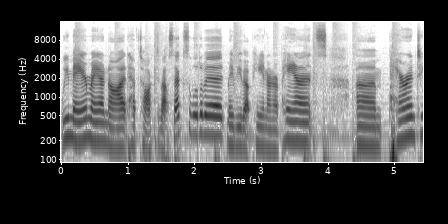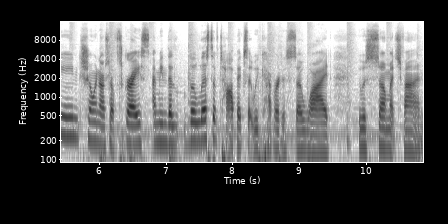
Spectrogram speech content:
We may or may or not have talked about sex a little bit, maybe about peeing on our pants, um, parenting, showing ourselves grace. I mean, the, the list of topics that we covered is so wide. It was so much fun.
